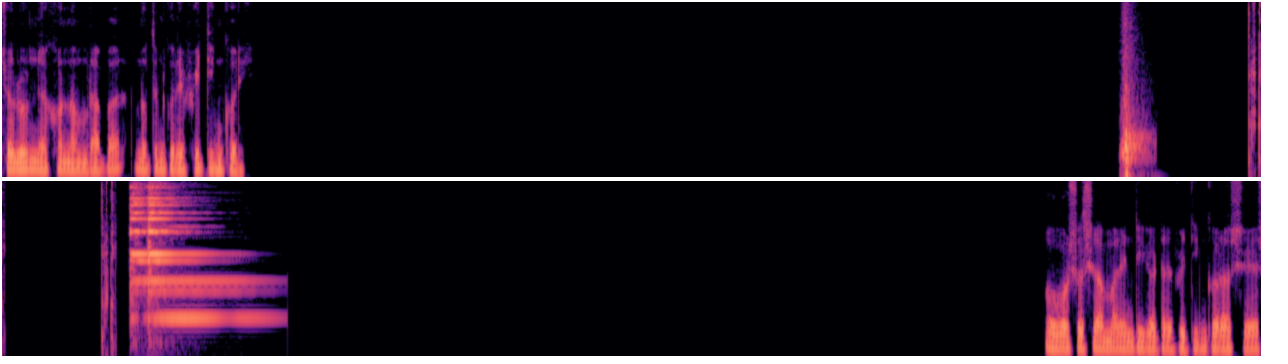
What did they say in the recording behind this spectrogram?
চলুন এখন আমরা আবার নতুন করে ফিটিং করি। অবশেষে আমার ইন্ডিকেটার ফিটিং করা শেষ।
